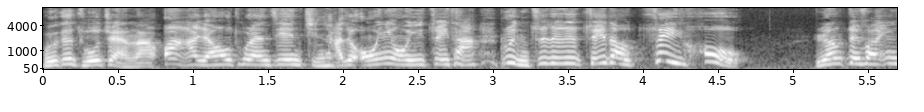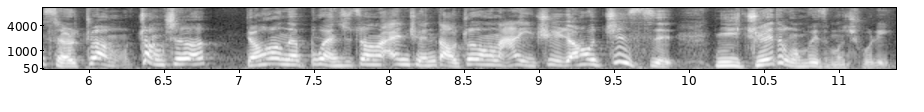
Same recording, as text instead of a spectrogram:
违规左转啦，哇，然后突然之间警察就哦一哦一追他，如果你追追追追到最后，让对方因此而撞撞车，然后呢，不管是撞到安全岛，撞到哪里去，然后致死，你觉得我们会怎么处理？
